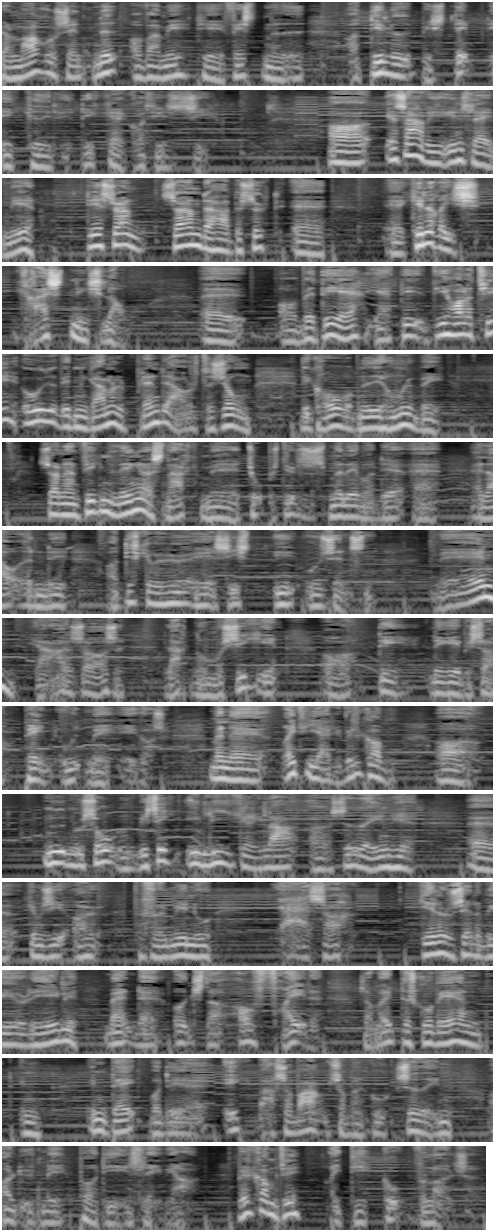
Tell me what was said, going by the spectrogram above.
John Marco sendt ned og var med til festen dernede. Og det lød bestemt ikke kedeligt, det kan jeg godt helt sige. Og ja, så har vi et indslag mere. Det er Søren, Søren der har besøgt øh, øh, Kælderis græsningslag. Øh, og hvad det er, ja, det, de holder til ude ved den gamle planteavlstation ved Krogerup nede i Humlebæk. Så han fik en længere snak med to bestyrelsesmedlemmer der af, af lavet og det skal vi høre her sidst i udsendelsen. Men jeg har så også lagt noget musik ind, og det lægger vi så pænt ud med, ikke også? Men øh, rigtig hjertelig velkommen, og nyd nu solen. Hvis ikke I lige kan klare at sidde inde her, øh, kan man sige, og følge med nu, ja, så genudsender vi jo det hele mandag, onsdag og fredag. Så må ikke der skulle være en, en, en dag, hvor det ikke var så varmt, så man kunne sidde inde og lytte med på de indslag, vi har. Velkommen til. Rigtig god fornøjelse.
